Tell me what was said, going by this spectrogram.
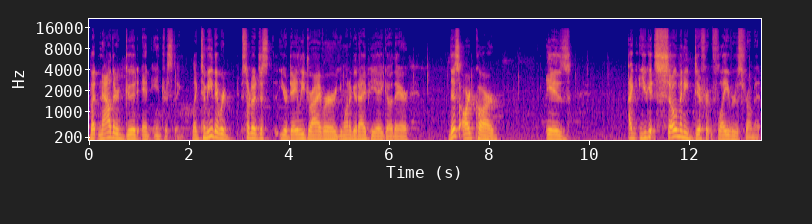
but now they're good and interesting. Like to me they were sort of just your daily driver. You want a good IPA, go there. This art car is I you get so many different flavors from it.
